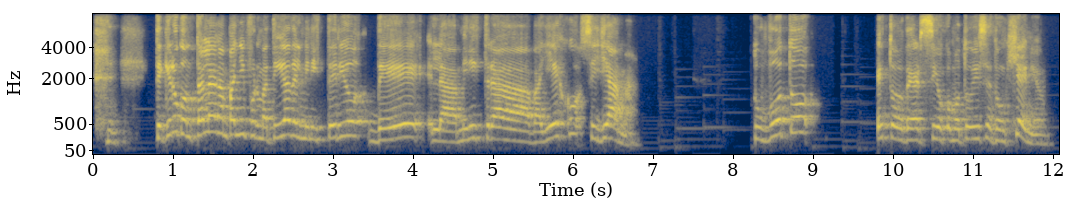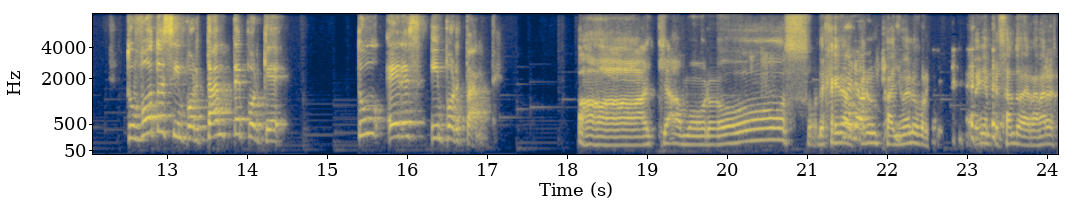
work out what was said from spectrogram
te quiero contar la campaña informativa del ministerio de la ministra Vallejo. Se llama Tu voto, esto debe haber sido como tú dices de un genio. Tu voto es importante porque tú eres importante. ¡Ay, qué amoroso! Deja ir a buscar un pañuelo porque estoy empezando a derramar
